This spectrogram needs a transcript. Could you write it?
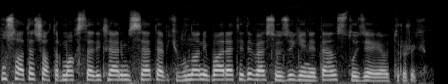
bu saata çatdırmaq istədiklərimiz isə təbii ki, bundan ibarət idi və sözü yenidən studiyaya É outro oturur.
